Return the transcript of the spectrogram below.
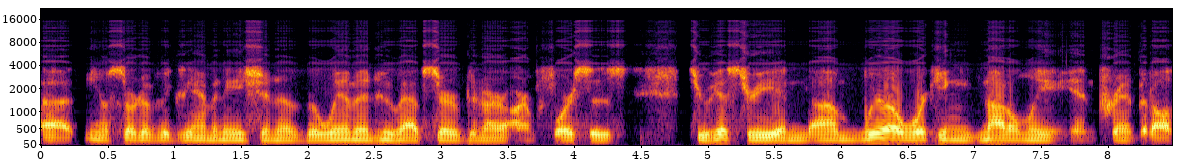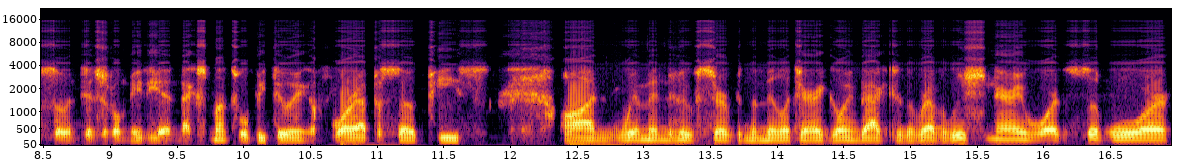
uh, you know, sort of examination of the women who have served in our armed forces through history. And um, we are working not only in print but also in digital media. Next month, we'll be doing a four-episode piece on women who've served in the military, going back to the Revolutionary War, the Civil War,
